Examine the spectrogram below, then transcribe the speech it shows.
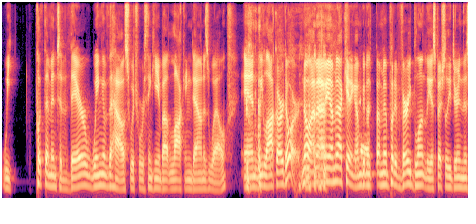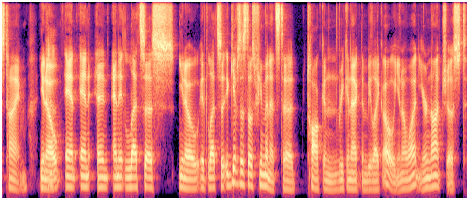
We put them into their wing of the house, which we're thinking about locking down as well, and we lock our door. No, I mean, I mean I'm not kidding. I'm gonna I'm gonna put it very bluntly, especially during this time, you know, and and and and it lets us, you know, it lets it gives us those few minutes to talk and reconnect and be like, oh, you know what, you're not just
